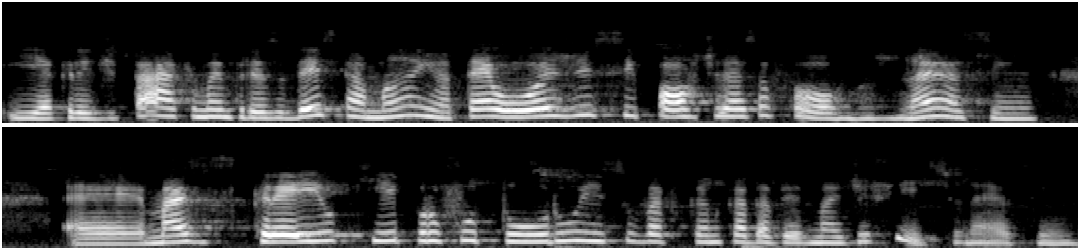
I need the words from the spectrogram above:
e acreditar que uma empresa desse tamanho até hoje se porte dessa forma, né? Assim, É, mas creio que para o futuro isso vai ficando cada vez mais difícil, né? Assim,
